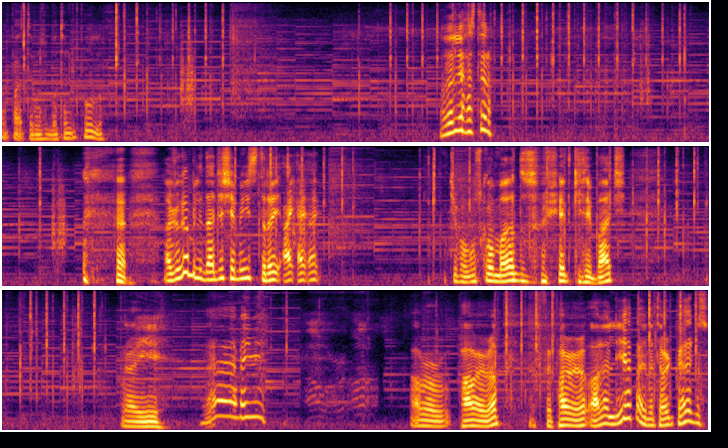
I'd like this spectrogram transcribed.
Opa, temos um botão de pulo. Olha ali a. a jogabilidade achei meio estranha. Ai, ai, ai. Tipo, alguns comandos, o jeito que ele bate. Aí. Ah, vir. Power, power up. Acho que foi power up. Olha ali, rapaz. Meteoro de Pegasus.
